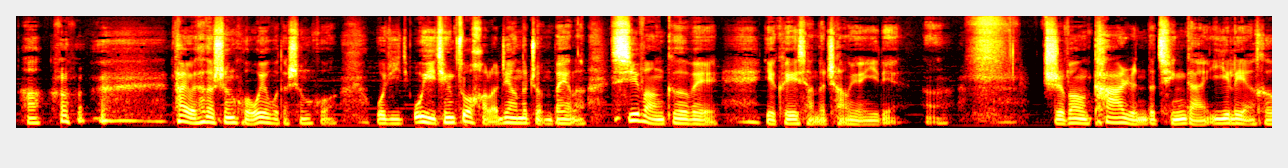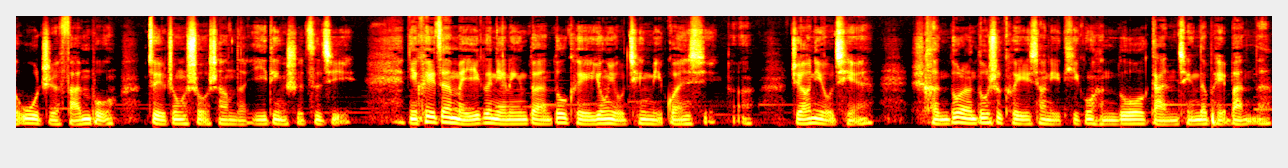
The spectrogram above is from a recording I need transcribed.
哈。他有他的生活，我有我的生活，我已我已经做好了这样的准备了。希望各位也可以想得长远一点啊。指望他人的情感依恋和物质反哺，最终受伤的一定是自己。你可以在每一个年龄段都可以拥有亲密关系啊，只要你有钱，很多人都是可以向你提供很多感情的陪伴的。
